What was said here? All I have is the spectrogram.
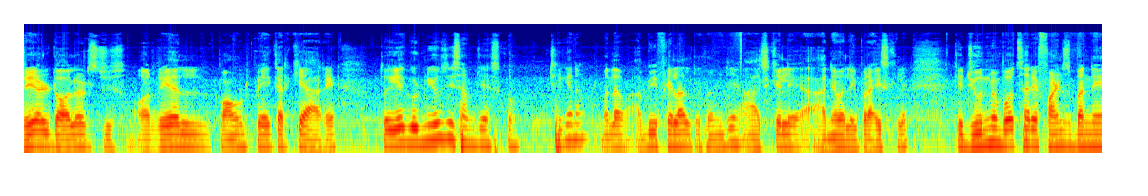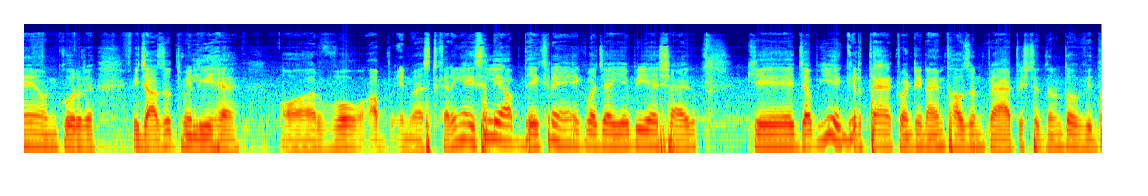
ریئل ڈالرز اور ریئل پاؤنڈ پے کر کے آ رہے تو یہ گڈ نیوز ہی سمجھے اس کو۔ ٹھیک ہے نا؟ مطلب ابھی فی الحال تو سمجھے، آج کے لیے، آنے والی پرائز کے لیے کہ جون میں بہت سارے فنڈز بنے ہیں، ان کو اجازت ملی ہے اور وہ اب انویسٹ کریں گے۔ اسی لیے آپ دیکھ رہے ہیں، ایک وجہ یہ بھی ہے شاید کہ جب یہ گرتا ہے ٹوئنٹی نائن تھاؤزینڈ پہ آیا پچھلے دنوں، تو ود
